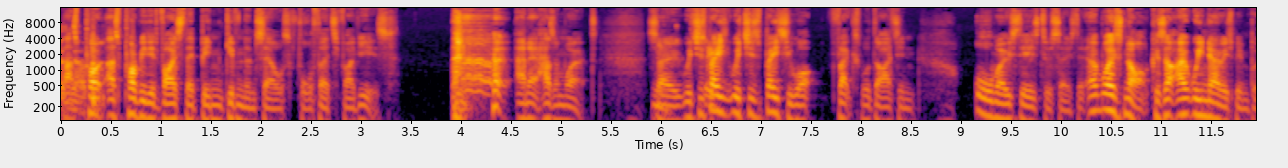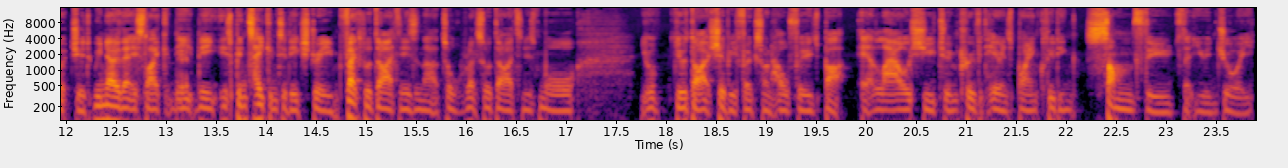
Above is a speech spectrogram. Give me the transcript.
that's pro- that's probably the advice they've been giving themselves for thirty five years, and it hasn't worked. So, mm. which is ba- which is basically what flexible dieting almost is to a certain extent. Uh, well, it's not because we know it's been butchered. We know that it's like the, the it's been taken to the extreme. Flexible dieting isn't that at all. Flexible dieting is more your your diet should be focused on whole foods, but it allows you to improve adherence by including some foods that you enjoy.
